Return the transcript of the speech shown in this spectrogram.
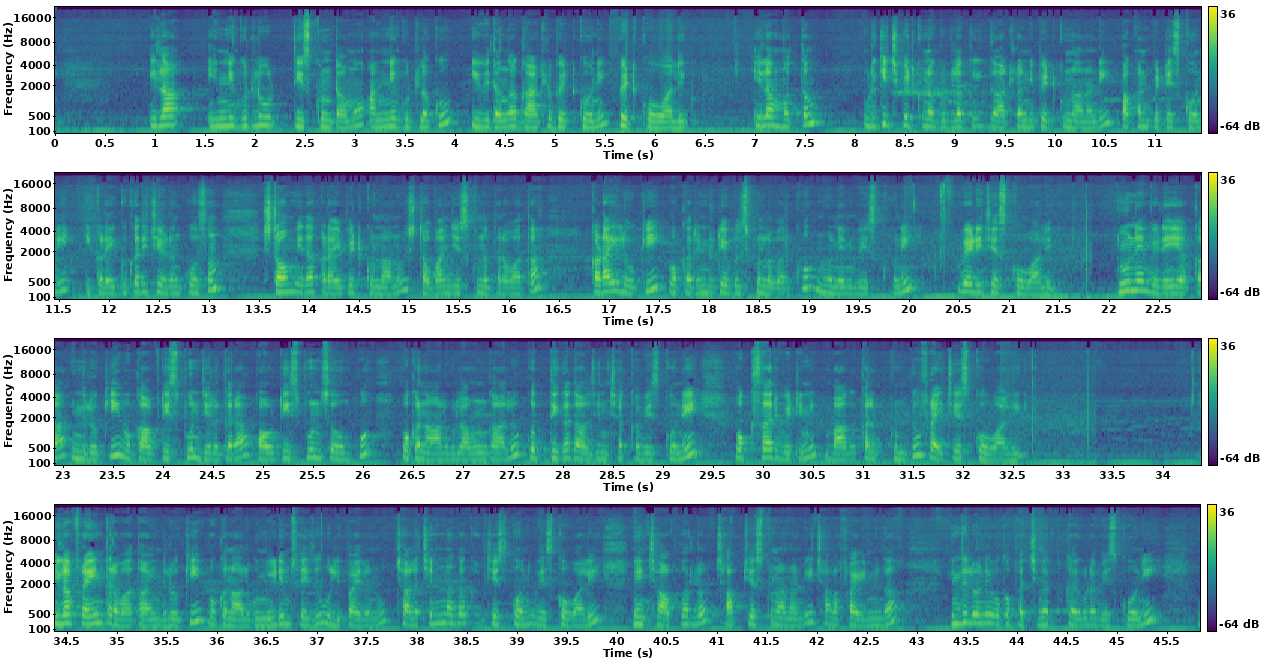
ఇలా ఎన్ని గుడ్లు తీసుకుంటామో అన్ని గుడ్లకు ఈ విధంగా ఘాట్లు పెట్టుకొని పెట్టుకోవాలి. ఇలా మొత్తం ఉడికిచ్చి పెట్టుకున్న గుడ్లకి ఘాట్లన్నీ పెట్టుకున్నానండి. పక్కన పెట్టేసుకొని ఇక్కడ ఎగ్గు కర్రీ చేయడం కోసం స్టవ్ మీద కడాయి పెట్టుకున్నాను. స్టవ్ ఆన్ చేసుకున్న తర్వాత కడాయిలోకి ఒక రెండు టేబుల్ స్పూన్ల వరకు నూనెను వేసుకొని వేడి చేసుకోవాలి. నూనె వేడయ్యాక ఇందులోకి ఒక హాఫ్ టీ స్పూన్ జీలకర్ర పావు టీ స్పూన్ సోంపు ఒక నాలుగు లవంగాలు కొద్దిగా దాల్చిన చెక్క వేసుకొని ఒకసారి వీటిని బాగా కలుపుకుంటూ ఫ్రై చేసుకోవాలి. ఇలా ఫ్రై అయిన తర్వాత ఇందులోకి ఒక నాలుగు మీడియం సైజు ఉల్లిపాయలను చాలా చిన్నగా కట్ చేసుకొని వేసుకోవాలి. నేను చాపర్లో చాప్ చేసుకున్నానండి చాలా ఫైన్గా ఇందులోనే ఒక పచ్చిమిరపకాయ కూడా వేసుకొని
